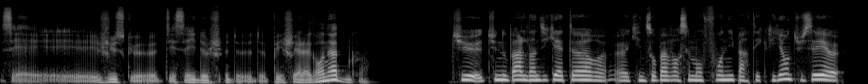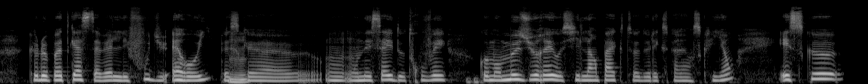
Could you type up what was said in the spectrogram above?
C'est juste que tu essayes de, de, de pêcher à la grenade quoi tu, nous parles d'indicateurs euh, qui ne sont pas forcément fournis par tes clients. Tu sais euh, que le podcast s'appelle Les Fous du ROI parce qu'on mhm. que euh, on, essaye de trouver comment mesurer aussi l'impact de l'expérience client. Est-ce que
